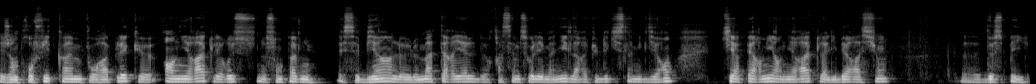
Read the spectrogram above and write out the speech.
Et j'en profite quand même pour rappeler qu'en Irak, les Russes ne sont pas venus. Et c'est bien le, matériel de Qassem Soleimani, de la République islamique d'Iran, qui a permis en Irak la libération de ce pays.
